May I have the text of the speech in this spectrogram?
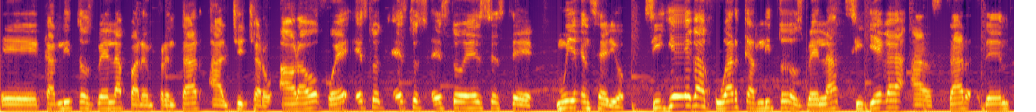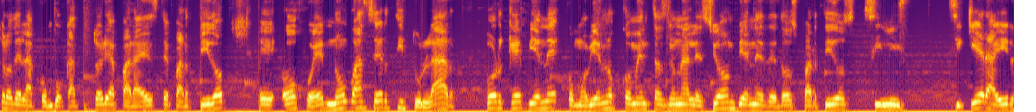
eh, Carlitos Vela para enfrentar al Chicharo. Ahora, ojo, eh, esto, esto, es, esto es este, muy en serio. Si llega a jugar Carlitos Vela, si llega a estar dentro de la convocatoria para este partido, eh, ojo, eh, no va a ser titular porque viene, como bien lo comentas, de una lesión, viene de dos partidos sin siquiera ir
